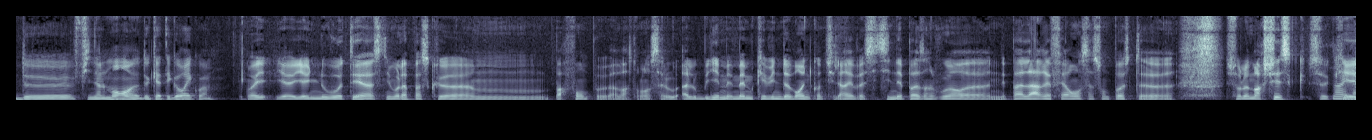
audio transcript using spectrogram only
de finalement euh, de catégorie quoi. Oui, il y, a une nouveauté à ce niveau-là parce que euh, parfois on peut avoir tendance à l'oublier, mais même Kevin De Bruyne, quand il arrive à City, n'est pas un joueur, euh, n'est pas la référence à son poste sur le marché. Ce, qui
